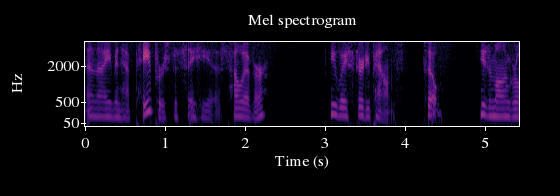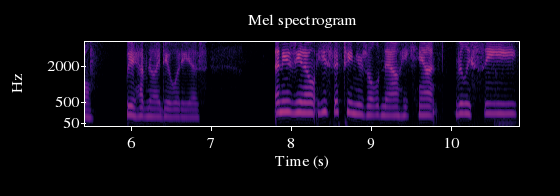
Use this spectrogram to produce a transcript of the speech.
And I even have papers that say he is. However, he weighs 30 pounds. So he's a mongrel. We have no idea what he is. And he's, you know, he's 15 years old now. He can't really see,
